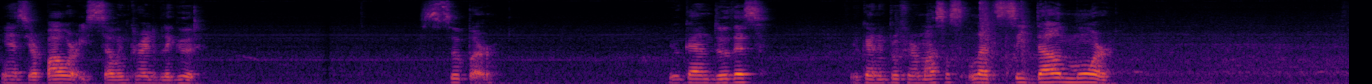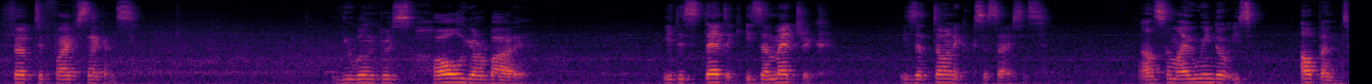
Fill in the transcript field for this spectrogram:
Yes, your power is so incredibly good. Super. You can do this you can improve your muscles let's sit down more 35 seconds you will increase whole your body it is static isometric isotonic exercises also my window is opened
